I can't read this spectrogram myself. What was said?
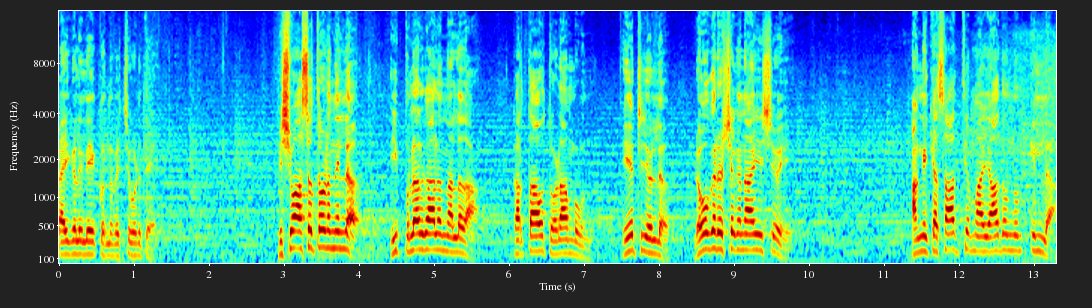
കൈകളിലേക്കൊന്ന് വെച്ചു കൊടുത്തേ. വിശ്വാസത്തോടെ നില്ല. ഈ പുലർകാലം നല്ലതാണ് കർത്താവ് തൊടാൻ പോകുന്നു. ഏറ്റു ചൊല്ല്. ലോകരക്ഷകനായ ഈശോയെ. അങ്ങയ്ക്ക് അസാധ്യമായ യാതൊന്നും ഇല്ല.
